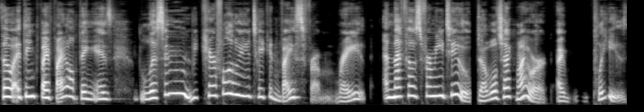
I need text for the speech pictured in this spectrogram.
So I think my final thing is listen, be careful who you take advice from, right? And that goes for me too. Double check my work. I please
